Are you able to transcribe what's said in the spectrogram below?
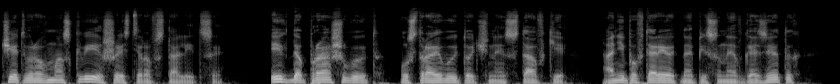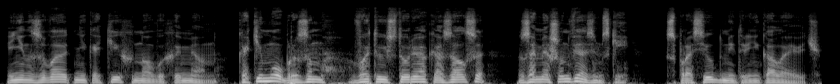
Четверо в Москве шестеро в столице. Их допрашивают, устраивают точные ставки. Они повторяют написанное в газетах и не называют никаких новых имен. «Каким образом в эту историю оказался замешан Вяземский?» — спросил Дмитрий Николаевич.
